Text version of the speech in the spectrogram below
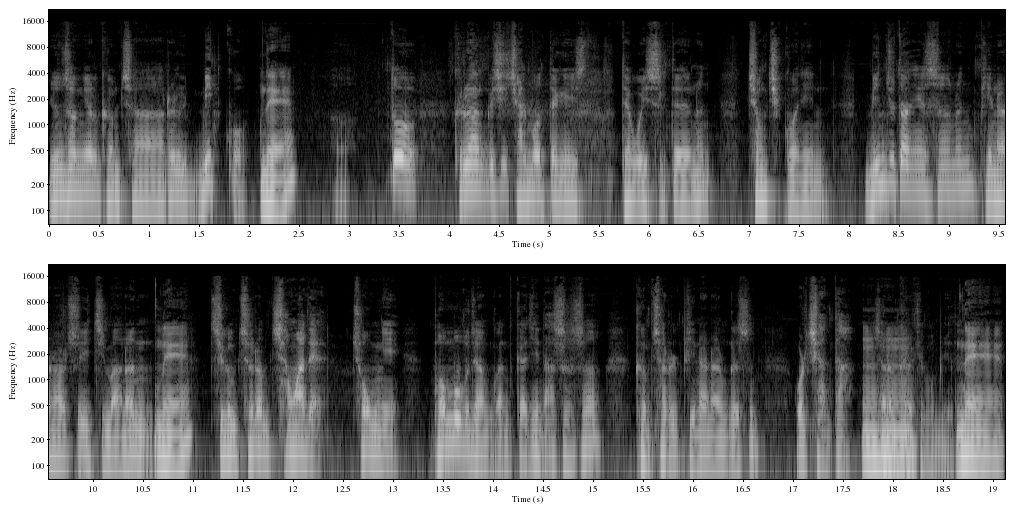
윤석열 검찰을 믿고 네. 어, 또 그러한 것이 잘못되고 있을 때는 정치권인 민주당에서는 비난할 수 있지만은 네. 지금처럼 청와대 총리 법무부 장관까지 나서서 검찰을 비난하는 것은 옳지 않다. 저는 음흠. 그렇게 봅니다. 네.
